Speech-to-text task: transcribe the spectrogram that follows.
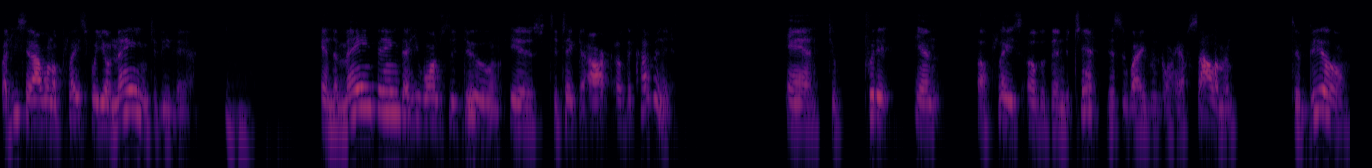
But he said, I want a place for your name to be there. Mhm. And the main thing that he wants to do is to take the Ark of the Covenant and to put it in a place other than the tent. This is why he was going to have Solomon to build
